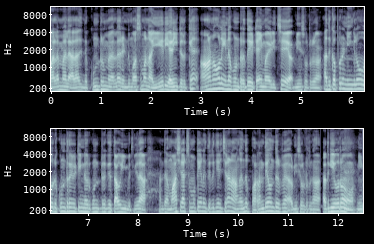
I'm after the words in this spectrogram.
மலை மேலே அதாவது இந்த குன்று மேலே ரெண்டு மாசமா நான் ஏறி இறங்கிட்டு இருக்கேன். ஆனாலும் என்ன பண்ணுறது டைம் ஆயிடுச்சு அப்படின்னு சொல்லிருக்கான் அதுக்கப்புறம் நீங்களும் ஒரு குன்று விட்டு இன்னொரு குன்றுக்கு தாவிங்க பார்த்தீங்களா? அந்த மார்ஷியல் ஆர்ட்ஸ் மட்டும் எனக்கு தெரிஞ்சிருச்சுன்னா நான் அங்கேருந்து பறந்தே வந்திருப்பேன் அப்படின்னு சொல்லிருக்கான் அதுக்கு இவரும் நீ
